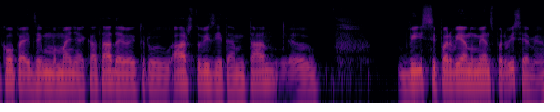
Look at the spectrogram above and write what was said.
kopēji dzimuma maiņai kā tādai, vai ārstu vizītēm, tā, visi par vienu, viens par visiem. Ja?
